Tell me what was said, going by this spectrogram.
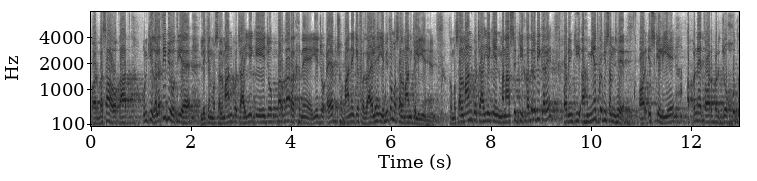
और बसा अवकात उनकी गलती भी होती है। लेकिन मुसलमान को चाहिए कि ये जो पर्दा रखने, ये जो ऐब छुपाने के फ़जाइल हैं, ये भी तो मुसलमान के लिए हैं। तो मुसलमान को चाहिए कि इन मनासिब की कदर भी करे और इनकी अहमियत को भी समझे और इसके लिए अपने तौर पर जो खुद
